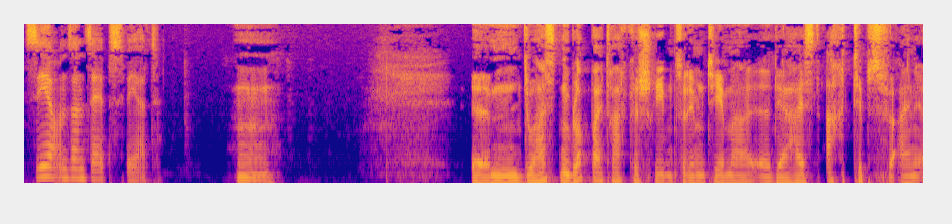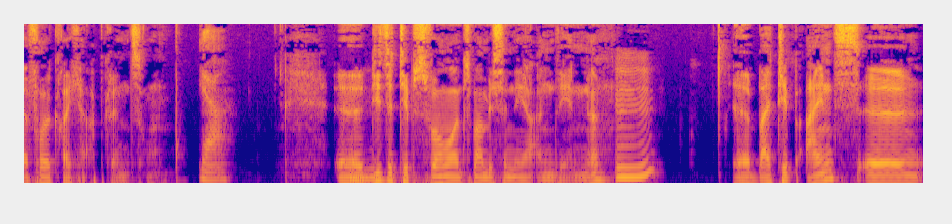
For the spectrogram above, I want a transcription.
sehr unseren Selbstwert. Hm. Ähm, du hast einen Blogbeitrag geschrieben zu dem Thema, äh, der heißt Acht Tipps für eine erfolgreiche Abgrenzung. Ja. Äh, mhm. Diese Tipps wollen wir uns mal ein bisschen näher ansehen. Ne? Mhm. Äh, bei Tipp 1 äh,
